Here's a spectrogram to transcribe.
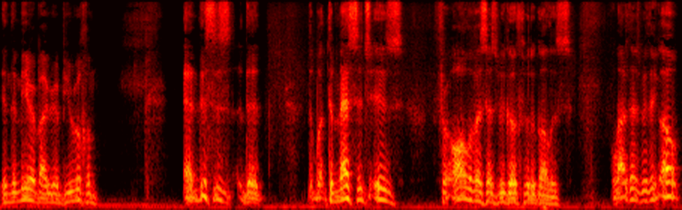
in the mirror by Rabbi Yerucham. And this is the what the message is for all of us as we go through the Golas. A lot of times we think, oh,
